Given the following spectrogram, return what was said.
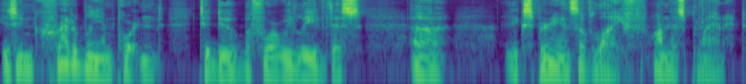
is incredibly important to do before we leave this uh, experience of life on this planet.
